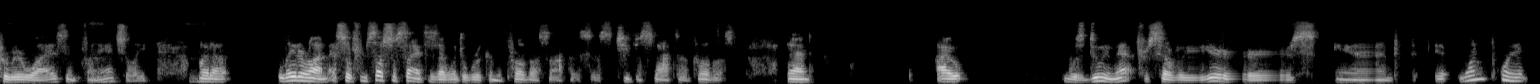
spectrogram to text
career wise and financially. But uh, later on, so from social sciences, I went to work in the provost office as chief of staff to the provost. And I was doing that for several years. And at one point,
